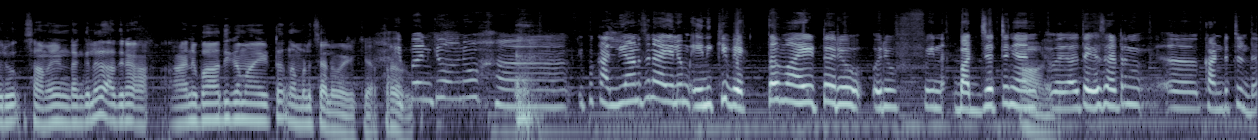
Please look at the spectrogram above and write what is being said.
ഒരു സമയം ഉണ്ടെങ്കിൽ അതിന് ആനുപാതികമായിട്ട് നമ്മൾ ചെലവഴിക്കുക. അത്രേ എനിക്ക് തോന്നുന്നു ഇപ്പൊ കല്യാണത്തിനായാലും എനിക്ക് വ്യക്തമായിട്ടൊരു ഒരു ബഡ്ജറ്റ് ഞാൻ തേജസേട്ടൻ കണ്ടിട്ടുണ്ട്.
